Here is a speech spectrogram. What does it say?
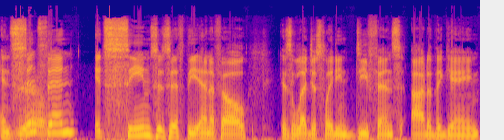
and since then it seems as if the NFL is legislating defense out of the game.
